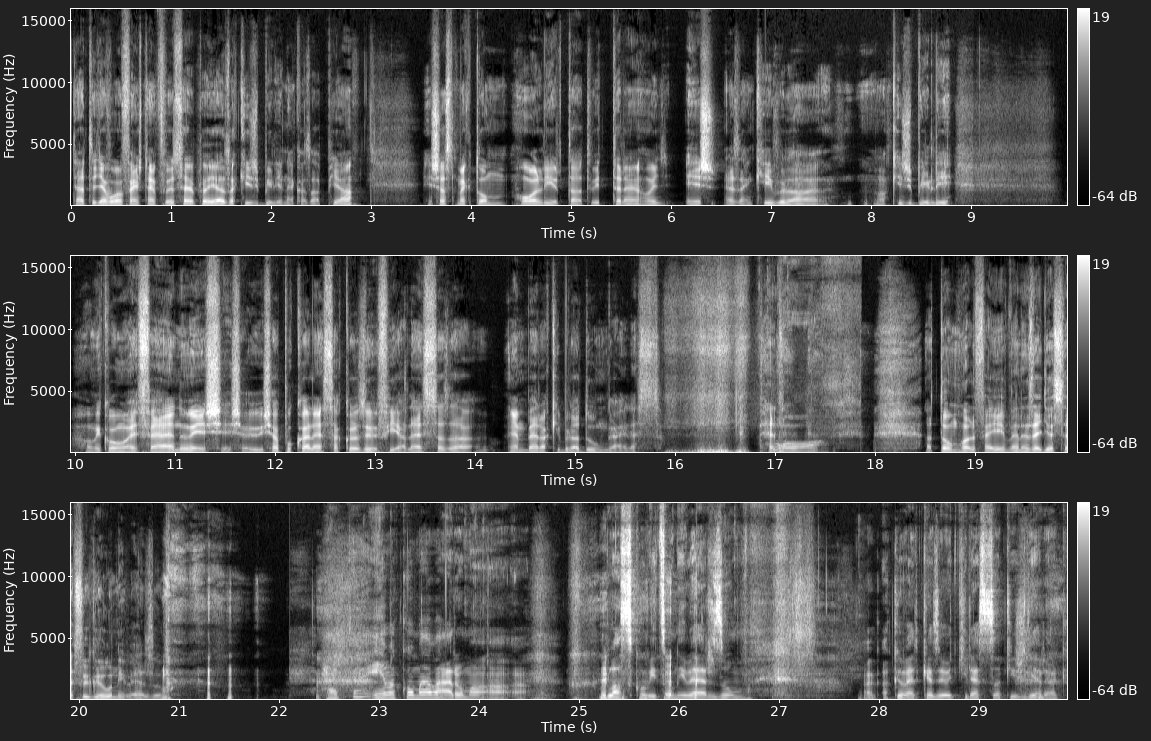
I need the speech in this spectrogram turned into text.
Tehát, hogy a Wolfenstein főszereplője az a kis Billynek az apja, és azt meg Tom Hall írta a Twitteren, hogy és ezen kívül a, a kis Billy amikor majd felnő, és, és ő is apuka lesz, akkor az ő fia lesz, az a ember, akiből a Doom Guy lesz. Tehát oh. A Tom Hall fejében ez egy összefüggő univerzum. Hát én akkor már várom a, a, Blaszkovic univerzum. A, a következő, hogy ki lesz a kisgyerek.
